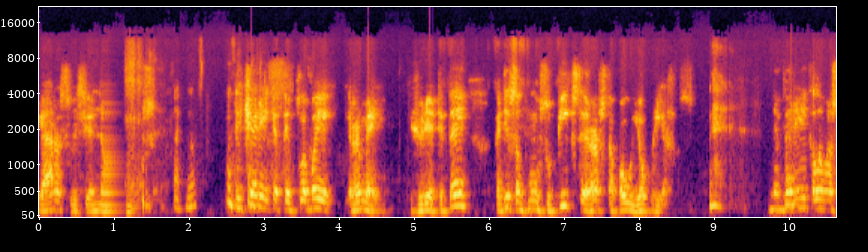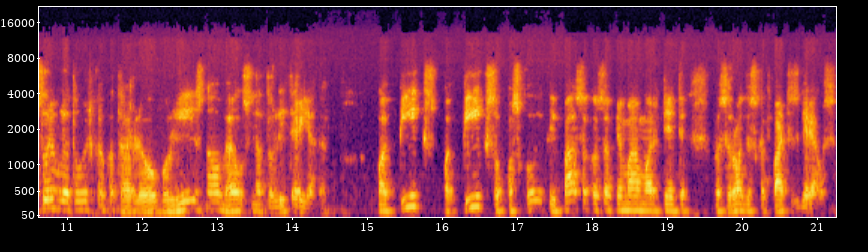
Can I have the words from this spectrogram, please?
geras visiems nebus. Nu. Tai čia reikia taip labai ramiai žiūrėti tai, kad jis ant mūsų pyksta ir aš tapau jo priešas. Nebereikalą mes turim lietuvišką patarlę, obolys nuo vels netoli terėda. Papyks, papyks, o paskui, kai pasakos apie mamą ar tėtį, pasirodys, kad patys geriausi.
